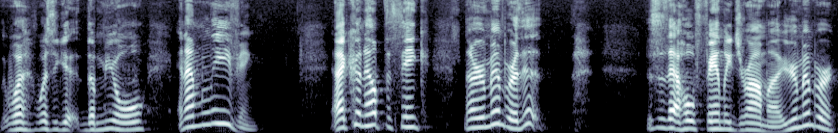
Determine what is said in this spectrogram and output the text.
what was he get, the mule and I'm leaving. And I couldn't help to think. Now remember this. This is that whole family drama. You remember?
